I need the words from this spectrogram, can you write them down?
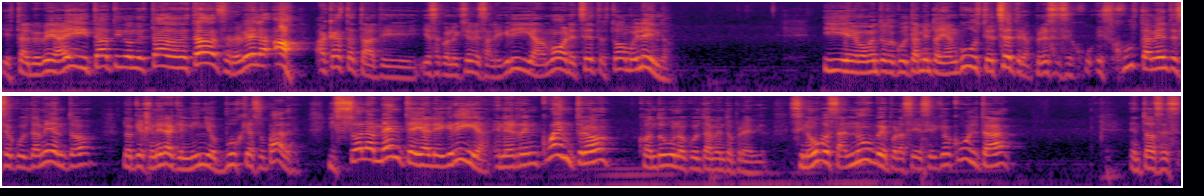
y está el bebé ahí, Tati, ¿dónde está? ¿Dónde está? Se revela, ah, acá está Tati. Y esa conexión es alegría, amor, etcétera, es todo muy lindo. Y en el momento de ocultamiento hay angustia, etcétera. Pero es, es justamente ese ocultamiento lo que genera que el niño busque a su padre. Y solamente hay alegría en el reencuentro cuando hubo un ocultamiento previo. Si no hubo esa nube, por así decir, que oculta, entonces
